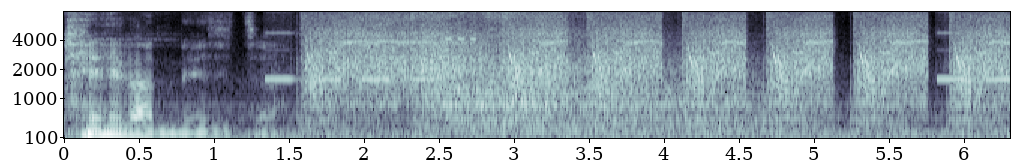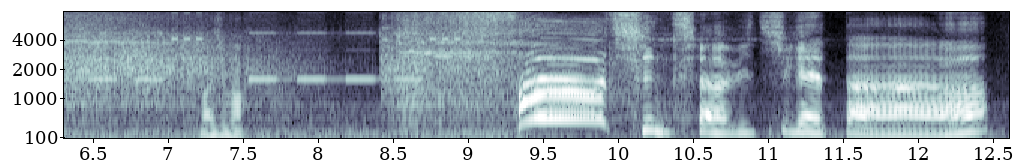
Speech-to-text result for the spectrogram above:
개 같네 진짜. 마지막. 아 진짜 미치겠다. 어?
